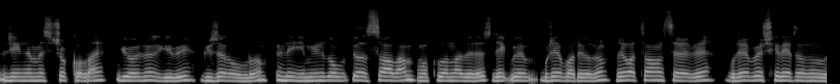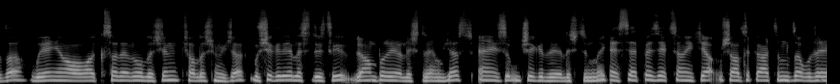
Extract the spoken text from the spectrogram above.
Lehimlemesi çok kolay. Gördüğünüz gibi güzel oldu. Lehimimiz oldukça sağlam. Bunu kullanabiliriz. Direkt buraya, buraya batıyorum. Buraya batırmanın sebebi buraya böyle şekilde yatırdığımızda bu yan yana olan kısa devre olduğu için çalışmayacak. Bu şekilde yerleştirdiğimiz jumper'ı yerleştiremeyeceğiz. En iyisi bu şekilde yerleştirmek. SCP-8266 kartımızı da buraya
